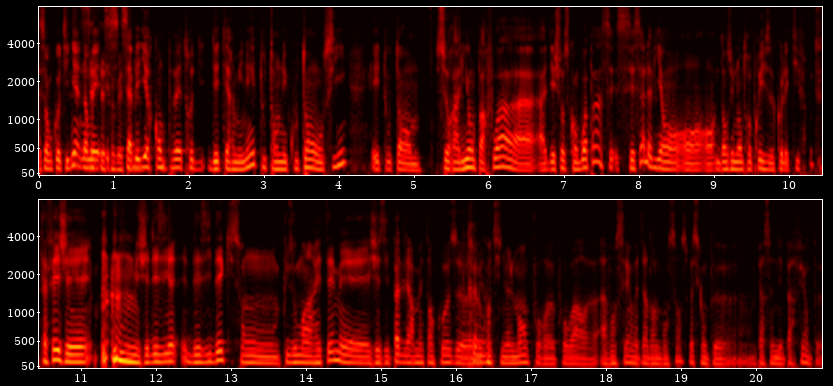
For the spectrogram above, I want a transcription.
son quotidien. Non, mais ça veut dire qu'on peut être déterminé tout en écoutant aussi et tout en se ralliant parfois à, des choses qu'on ne voit pas. C'est ça la vie en, dans une entreprise collective. Tout à fait. J'ai des, des, idées qui sont plus ou moins arrêtées, mais j'hésite pas de les remettre en cause euh, continuellement pour euh, pouvoir euh, avancer, on va dire, dans le bon sens, parce qu'on peut, personne n'est parfait, on peut,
